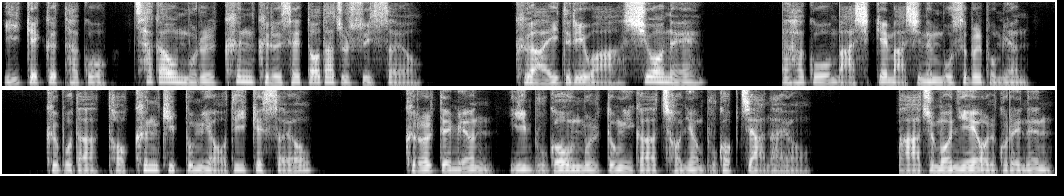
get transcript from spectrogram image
이 깨끗하고 차가운 물을 큰 그릇에 떠다 줄 수 있어요. 그 아이들이 와 시원해 하고 맛있게 마시는 모습을 보면 그보다 더 큰 기쁨이 어디 있겠어요? 그럴 때면 이 무거운 물동이가 전혀 무겁지 않아요. 아주머니의 얼굴에는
